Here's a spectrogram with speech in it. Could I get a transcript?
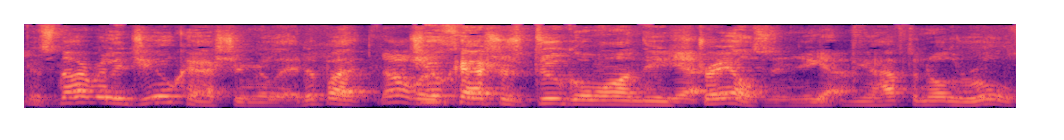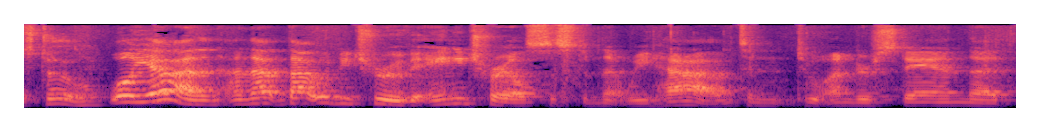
it's not really geocaching related. But Hmm. No, geocachers do go on these Yeah. trails, and you, Yeah. you have to know the rules too. Well, yeah, and, and that that would be true of any trail system that we have to to understand that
